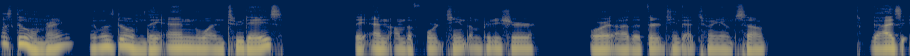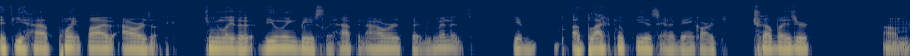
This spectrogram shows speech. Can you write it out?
let's do them, right? Like, let's do them. They end what in two days? They end on the 14th, I'm pretty sure, or uh, the 13th at 2 a.m. So, guys, if you have 0.5 hours of cumulative viewing, basically half an hour, 30 minutes, get a Black Nucleus and a Vanguard Trailblazer. Um,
